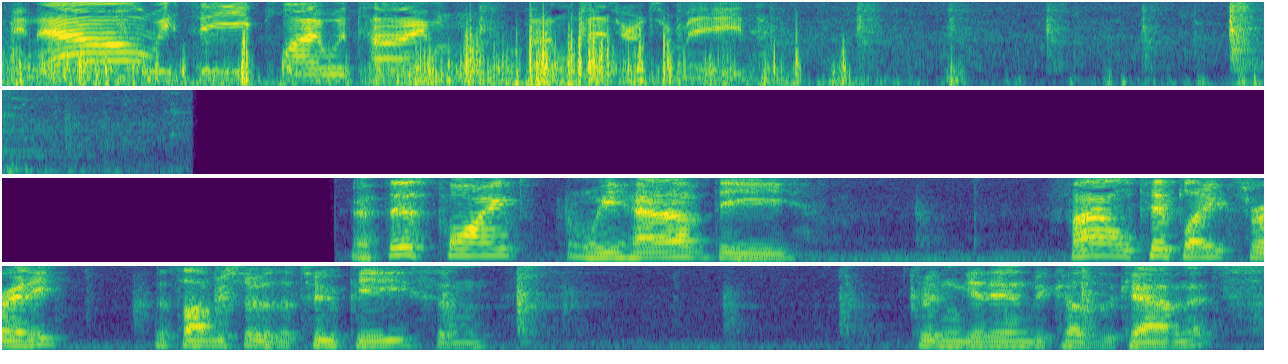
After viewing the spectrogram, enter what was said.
Okay, now we see plywood time. Final measurements are made. At this point, we have the final templates ready. This obviously was a two-piece and couldn't get in because of the cabinets.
